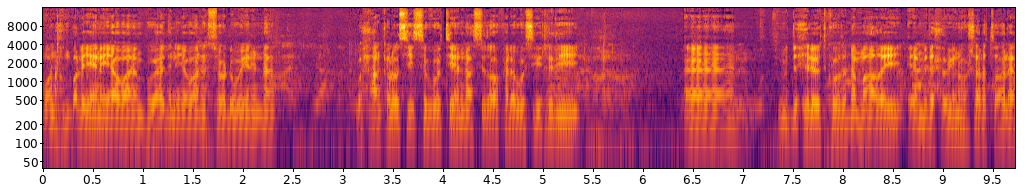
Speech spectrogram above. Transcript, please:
waana hambalyeynayaa waana bogaadinayaa waana soo dhoweynaynaa. Waxaan kaloo sii sagooteynaa sidoo kale wasiiradii muddaxiloodkooda dhammaaday ee madaxweynuhu shalay toole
